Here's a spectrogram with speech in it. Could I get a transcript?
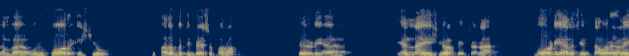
நம்ம ஒரு கோர் இஷ்யூ அத பத்தி பேச போறோம். இதனுடைய என்ன இஷ்யூ அப்படின்னு சொன்னா மோடி அரசின் தவறுகளை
